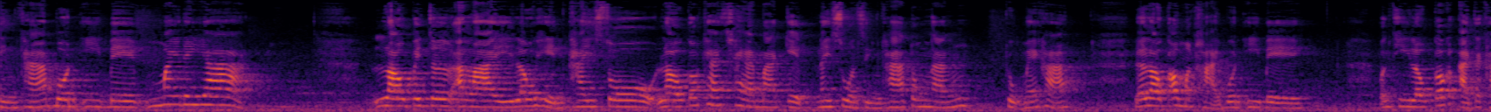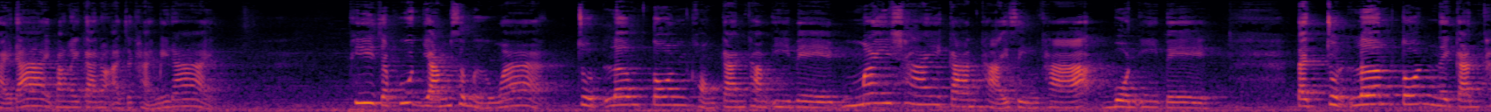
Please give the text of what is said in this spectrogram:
สินค้าบน eBay ไม่ได้ยาก เราไปเจออะไร เราเห็นไครโซ เราก็แค่แชร์มาเก็ตในส่วนสินค้าตรงนั้น ถูกไหมคะ แล้วเราก็เอามาขายบน eBay บางทีเราก็อาจจะขายได้ บางรายการเราอาจจะขายไม่ได้ พี่จะพูดย้ำเสมอว่าจุดเริ่มต้นของการทำ eBay ไม่ใช่การขายสินค้าบน eBay แต่จุดเริ่มต้นในการท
